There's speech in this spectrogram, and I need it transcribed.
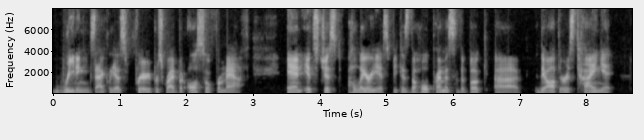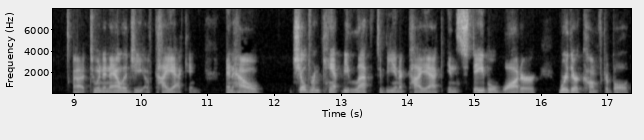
reading exactly as Freire prescribed, but also for math. And it's just hilarious because the whole premise of the book, uh, the author is tying it uh, to an analogy of kayaking and how children can't be left to be in a kayak in stable water where they're comfortable.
